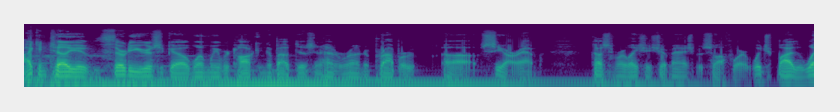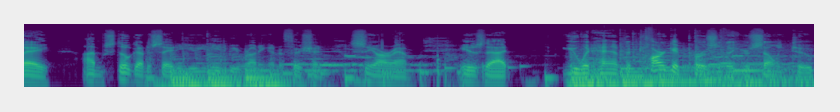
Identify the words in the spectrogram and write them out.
I can tell you 30 years ago when we were talking about this and how to run a proper uh, CRM, customer relationship management software, which, by the way, I'm still going to say to you, you need to be running an efficient CRM, is that you would have the target person that you're selling to,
